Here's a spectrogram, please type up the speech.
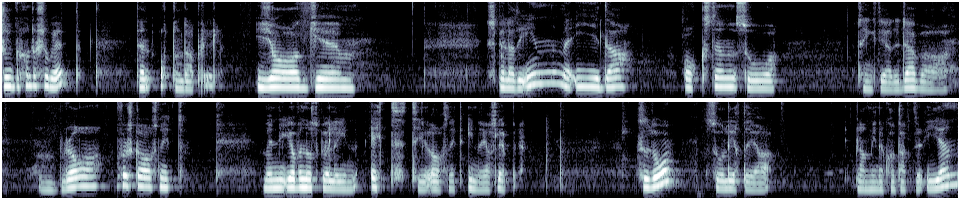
2021, den 8 april. Jag eh, spelade in med Ida och sen så tänkte jag det där var en bra första avsnitt. Men jag vill nog spela in ett till avsnitt innan jag släpper det. Så då så letar jag bland mina kontakter igen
